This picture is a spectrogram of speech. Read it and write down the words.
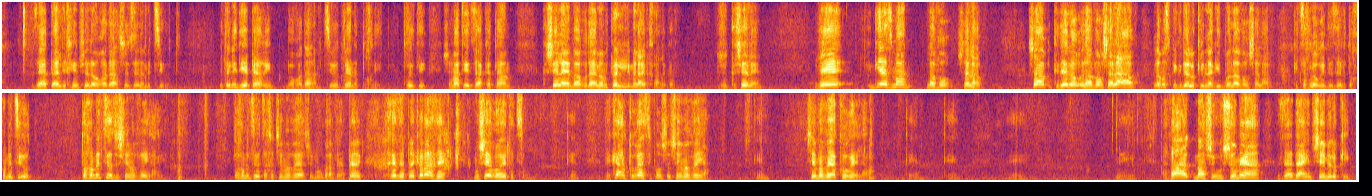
זה התהליכים של ההורדה של זה למציאות. ותמיד יהיה פערים בהורדה למציאות בין התוכנית. התוכנית היא, שמעתי את זעקתם, קשה להם בעבודה, הם לא מתפללים אליי בכלל אגב, פשוט קשה להם. והגיע הזמן לעבור שלב. עכשיו, כדי לא- לעבור שלב, לא מספיק לאלוקים להגיד בוא נעבור שלב, כי צריך להוריד את זה לתוך המציאות. לתוך המציאות זה שם הוויה. בתוך המציאות צריך את שם הוויה שמעובב, והפרק, אחרי זה הפרק הבא זה משה רואה את כן? וכאן קורה הסיפור של שם הוויה, כן? שם הוויה קורא לה, כן, כן. אה, אבל מה שהוא שומע זה עדיין שם אלוקים.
